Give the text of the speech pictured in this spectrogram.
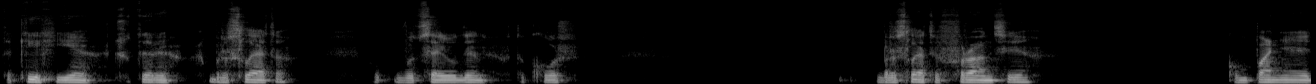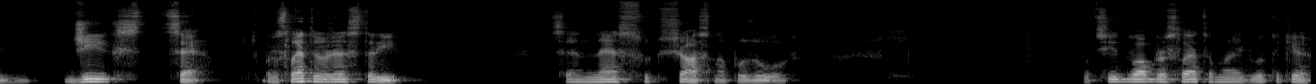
Таких є 4 браслета. Оцей один також. Браслети Франції. Компанія GXC. Браслети вже старі. Це не сучасна позолота. Оці два браслети мають от таке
